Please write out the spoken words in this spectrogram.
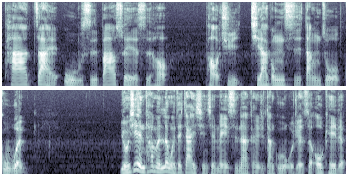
他在五十八岁的时候跑去其他公司当做顾问。有些人他们认为在家里闲闲没事，那可能去当顾问，我觉得是 OK 的。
